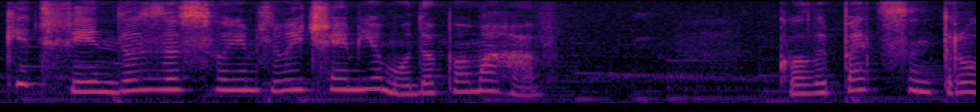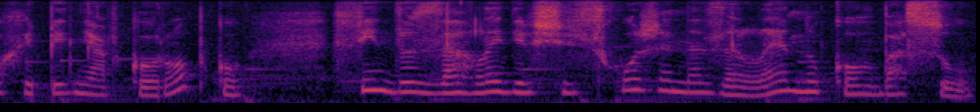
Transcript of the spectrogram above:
Кіт Фіндус за своїм звичаєм йому допомагав. Коли Петсон трохи підняв коробку, Фіндус загледів щось схоже на зелену ковбасу,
